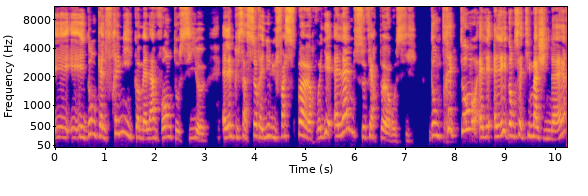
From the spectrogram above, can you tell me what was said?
et, donc elle frémit, comme elle invente aussi. elle aime que sa sœur aînée lui fasse peur. Vous voyez, elle aime se faire peur aussi. Donc très tôt, elle, est dans cet imaginaire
